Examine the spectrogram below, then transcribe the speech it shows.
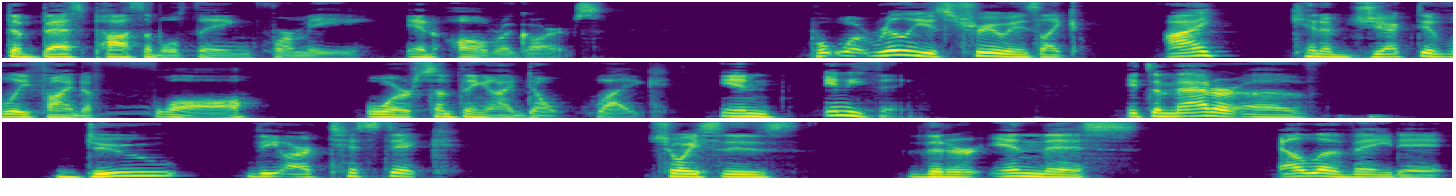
the best possible thing for me in all regards. But what really is true is like, I can objectively find a flaw or something I don't like in anything. It's a matter of do the artistic choices that are in this elevate it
